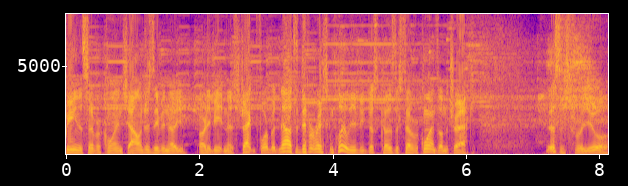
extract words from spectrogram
beating the silver coin challenges, even though you've already beaten this track before, but now it's a different race completely just because there's silver coins on the track. This is for you.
